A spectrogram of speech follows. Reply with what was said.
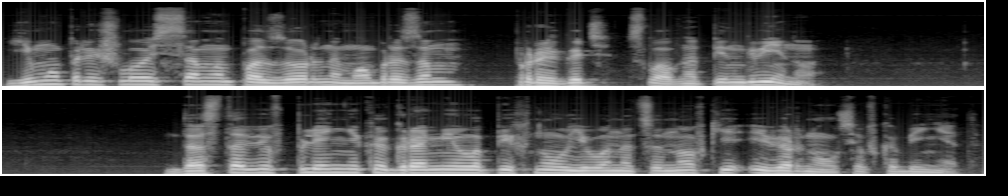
ему пришлось самым позорным образом прыгать, словно пингвину. Доставив пленника, Громила пихнул его на циновки и вернулся в кабинет.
